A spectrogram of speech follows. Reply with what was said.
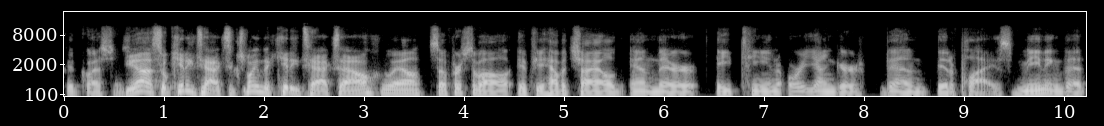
good questions. Yeah. So kiddie tax. Explain the kiddie tax, Al. Well, so first of all, if you have a child and they're 18 or younger, then it applies, meaning that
